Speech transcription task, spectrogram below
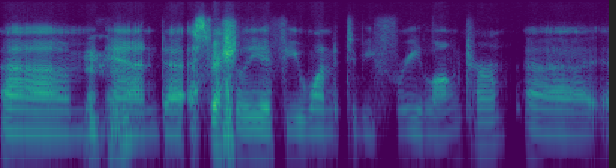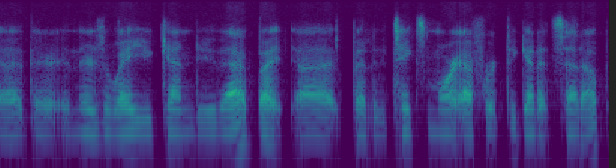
um, Mhm. and uh, especially if you want it to be free long term uh, uh, there, and there's a way you can do that but uh, but it takes more effort to get it set up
